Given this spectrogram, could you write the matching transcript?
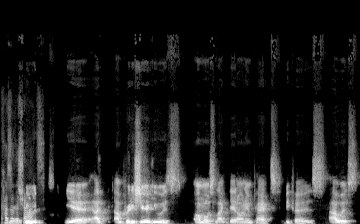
because yeah. of the shots? Yeah, I, I'm pretty sure he was almost like dead on impact because I was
